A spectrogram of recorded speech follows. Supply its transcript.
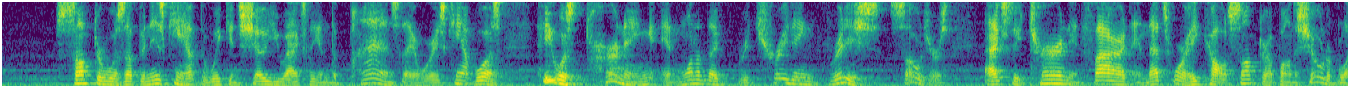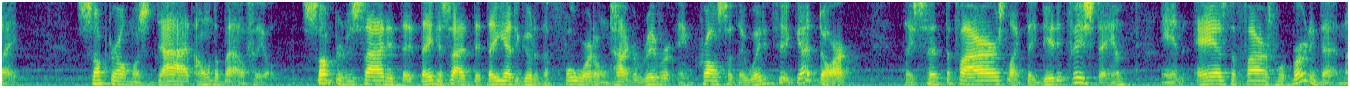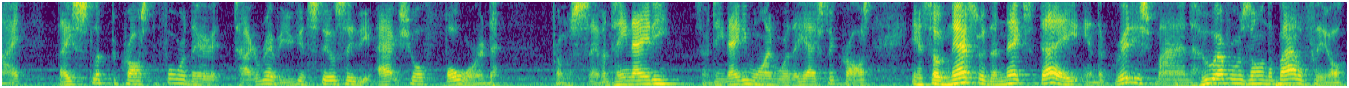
Sumter was up in his camp that we can show you actually in the pines there where his camp was. He was turning, and one of the retreating British soldiers actually turned and fired, and that's where he caught Sumter up on the shoulder blade. Sumter almost died on the battlefield. Sumter decided that they decided that they had to go to the ford on Tiger River and cross it. They waited till it got dark. They set the fires like they did at Fish Dam, and as the fires were burning that night, they slipped across the ford there at Tiger River. You can still see the actual ford from 1780, 1781, where they actually crossed. And so naturally, the next day, in the British mind, whoever was on the battlefield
